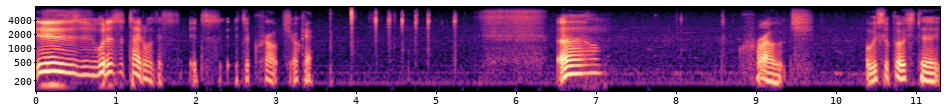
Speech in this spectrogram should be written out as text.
Is, what is the title of this? It's, it's a crouch, okay. Um, crouch. Are we supposed to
